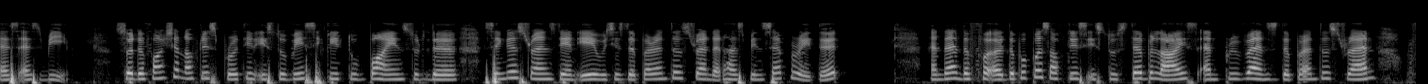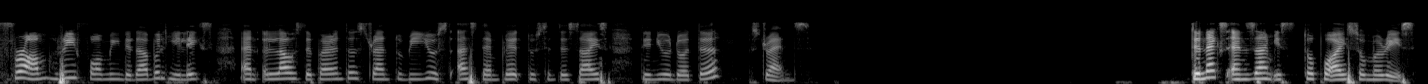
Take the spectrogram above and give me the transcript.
SSB. So the function of this protein is to basically to bind to the single strands DNA which is the parental strand that has been separated and then the, uh, the purpose of this is to stabilize and prevents the parental strand from reforming the double helix and allows the parental strand to be used as template to synthesize the new daughter strands. The next enzyme is topoisomerase.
